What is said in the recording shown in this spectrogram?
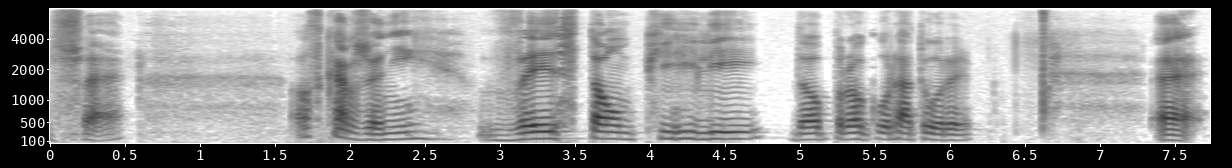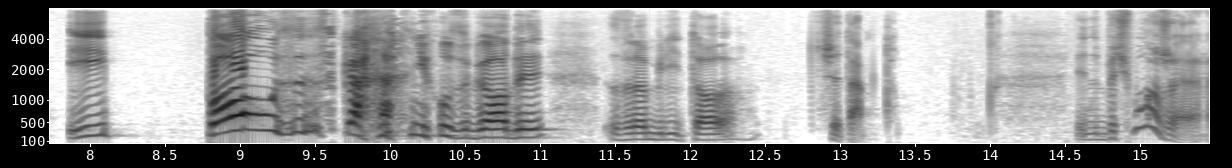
że oskarżeni wystąpili do prokuratury e, i po uzyskaniu zgody zrobili to czy tamto. Więc być może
